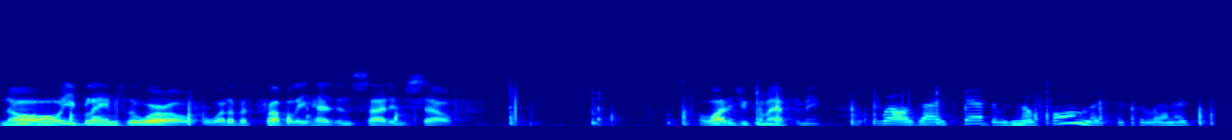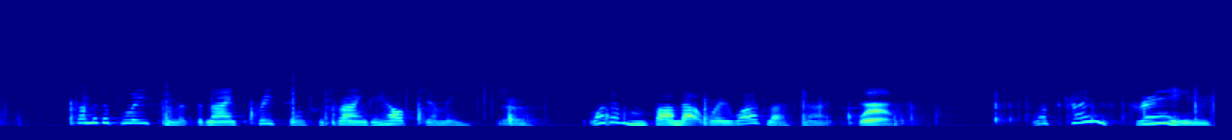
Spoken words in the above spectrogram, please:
No, he blames the world for whatever trouble he has inside himself. Well, why did you come after me? Well, as I said, there was no phone listed for Leonard. Some of the policemen at the Ninth Precinct were trying to help Jimmy. Yes? One of them found out where he was last night. Where? Well, it's kind of strange.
